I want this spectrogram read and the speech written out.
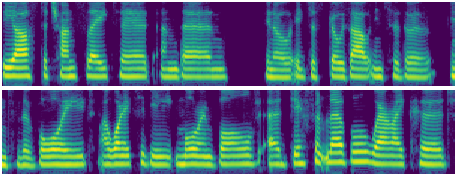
be asked to translate it and then you know, it just goes out into the into the void. I wanted to be more involved at a different level where I could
